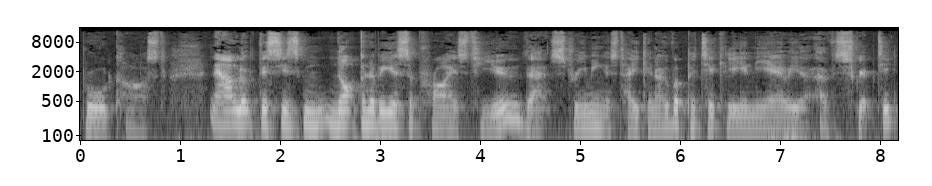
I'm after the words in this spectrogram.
broadcast. Now, look, this is not going to be a surprise to you that streaming has taken over, particularly in the area of scripted.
